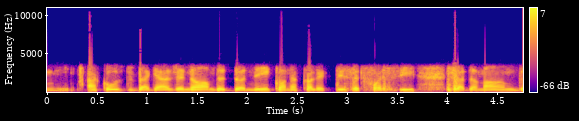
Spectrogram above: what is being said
Euh, à cause du bagage énorme de données qu'on a collecté cette fois-ci, ça demande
